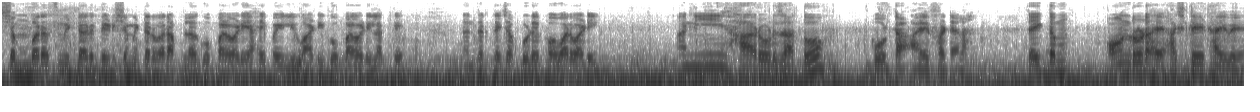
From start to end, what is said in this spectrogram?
शंभरच मीटर दीडशे मीटरवर आपलं गोपाळवाडी आहे. पहिली वाडी गोपाळवाडी लागते. नंतर त्याच्या पुढे पवारवाडी. आणि हा रोड जातो बोटा आळे फाट्याला. तर एकदम ऑन रोड आहे. हा state highway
